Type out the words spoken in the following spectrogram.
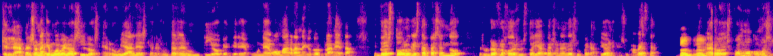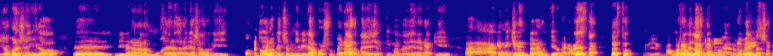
que la persona que mueve los hilos es Rubiales, que resulta ser un tío que tiene un ego más grande que todo el planeta. Entonces, todo lo que está pasando es un reflejo de su historia personal de superación en su cabeza. Claro, claro. Claro, es como, como si yo he conseguido eh, liberar a las mujeres de Arabia Saudí con todo lo que he hecho en mi vida por superarme y encima me vienen aquí a, a que me quieren pegar un tiro en la cabeza. O sea, esto, oye, vamos a ver la, la, ¿No, la no veis, personaje.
